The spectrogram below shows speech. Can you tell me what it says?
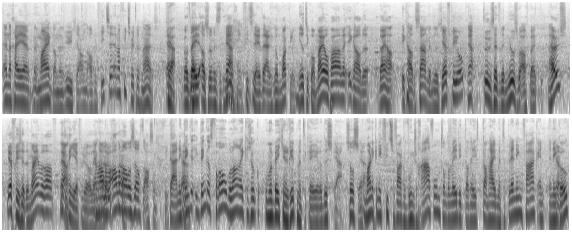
En dan ga je met Marnik dan een uurtje, anderhalf uur fietsen. En dan fietsen we weer terug naar huis. Ja, Ja. Want wij, als we met z'n drieën Ja. gingen fietsen, deed het eigenlijk wel makkelijk. Niels kwam mij ophalen, ik haalde, wij haal, ik haalde samen met Niels Jeffrey op. Ja. Toen zetten we Niels weer af bij het huis. Jeffrey zette mij weer af. En Ja. toen ging Jeffrey alleen En hadden we allemaal dezelfde afstand gefietst. Ja, en ik, Ja. Denk, ik denk dat het vooral belangrijk is ook om een beetje een ritme te creëren. Dus Ja. zoals Ja. Marnik en ik fietsen vaak op woensdagavond. Want dan weet ik dat heeft, kan hij met de planning vaak. En, en ik Ja. ook.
